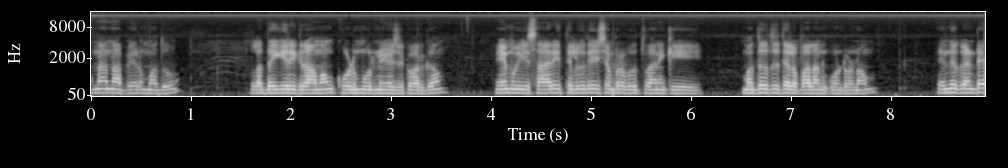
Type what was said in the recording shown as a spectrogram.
అన్న నా పేరు మధు. లద్దగిరి గ్రామం కోడుమూరు నియోజకవర్గం. మేము ఈసారి తెలుగుదేశం ప్రభుత్వానికి మద్దతు తెలపాలనుకుంటున్నాం. ఎందుకంటే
